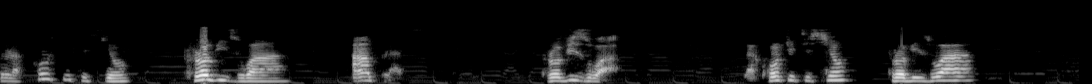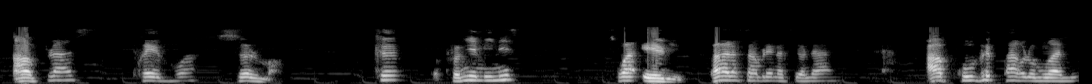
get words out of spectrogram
de la constitution provisoire en place. Provisoire. La constitution provisoire en place prévoit seulement que le Premier ministre soit élu par l'Assemblée nationale, approuvé par le Moami,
